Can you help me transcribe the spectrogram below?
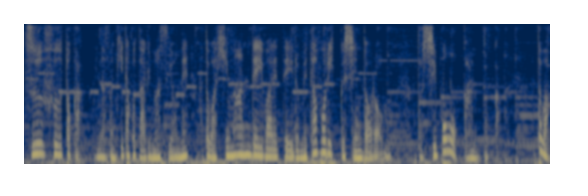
痛風とか皆さん聞いたことありますよね。あとは肥満で言われているメタボリックシンドローム。あと脂肪肝とか。あとは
